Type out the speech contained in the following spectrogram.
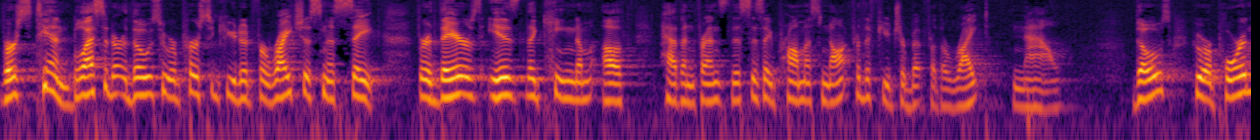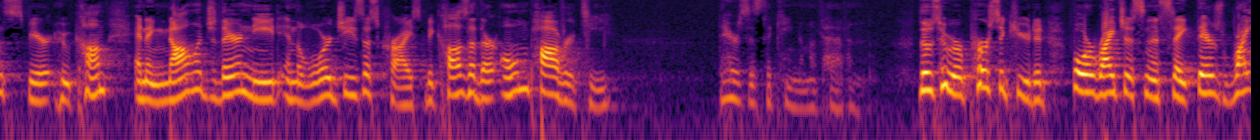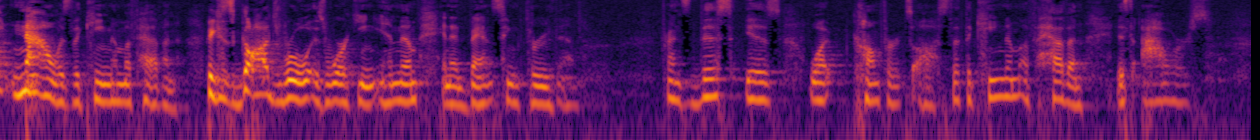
Verse 10 Blessed are those who are persecuted for righteousness' sake, for theirs is the kingdom of heaven. Friends, this is a promise not for the future, but for the right now. Those who are poor in spirit, who come and acknowledge their need in the Lord Jesus Christ because of their own poverty, theirs is the kingdom of heaven. Those who are persecuted for righteousness' sake, theirs right now is the kingdom of heaven because God's rule is working in them and advancing through them. Friends, this is what comforts us that the kingdom of heaven is ours.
